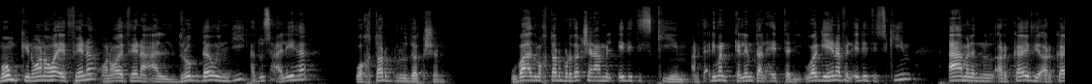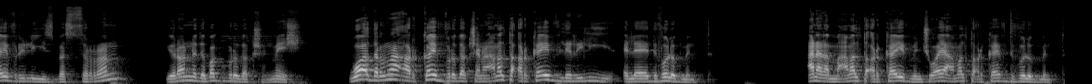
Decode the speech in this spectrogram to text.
ممكن وأنا واقف هنا وأنا واقف هنا على ال drop down دي أدوس عليها وأختار production وبعد ما أختار production أعمل edit scheme أنا تقريبا اتكلمت على الحتة دي. وأجي هنا في ال edit scheme أعمل إن ال archive ي archive release بس ال run ي run debug production ماشي. وأقدر إن أنا archive production أنا عملت archive لل release ل development. أنا لما عملت archive من شوية عملت archive development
